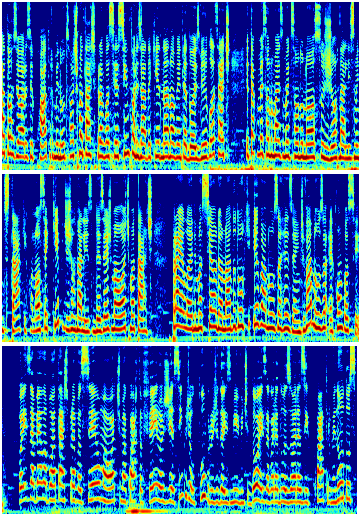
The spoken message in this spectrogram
14 horas e 4 minutos. Ótima tarde para você, sintonizado aqui na 92,7. E está começando mais uma edição do nosso Jornalismo em Destaque com a nossa equipe de jornalismo. Desejo uma ótima tarde para Elaine Maciel, Leonardo Duque e Vanusa Rezende. Vanusa, é com você. Oi, Isabela, boa tarde para você. Uma ótima quarta-feira, hoje dia 5 de outubro de 2022, agora 2 horas e 4 minutos.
